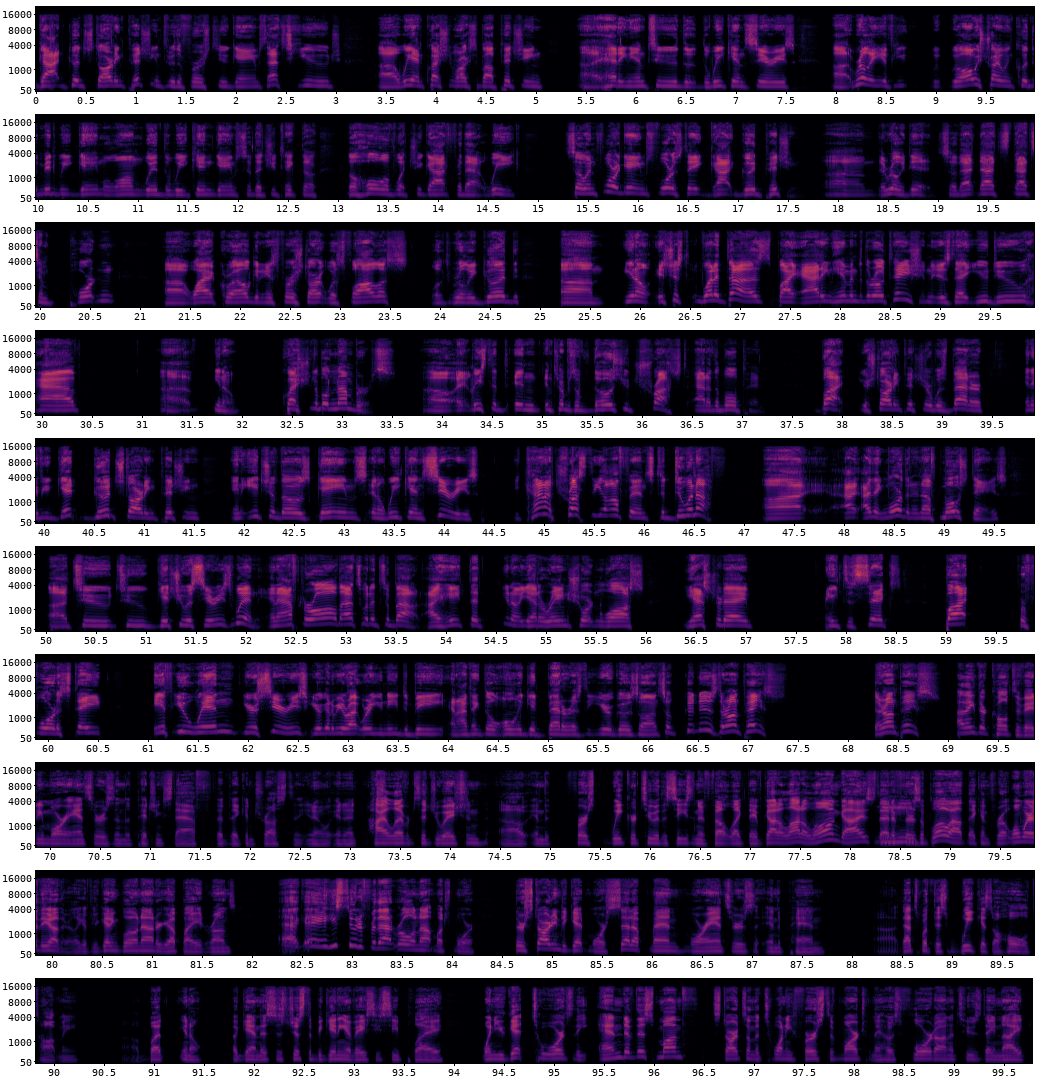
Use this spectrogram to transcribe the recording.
got good starting pitching through the first two games. That's huge. Uh, we had question marks about pitching uh, heading into the, the weekend series. Uh, really, if you we, we always try to include the midweek game along with the weekend game so that you take the the whole of what you got for that week. So in four games, Florida State got good pitching. Um, they really did. So that that's that's important. Uh, Wyatt Crowell getting his first start was flawless. Looked really good. Um, you know, it's just what it does by adding him into the rotation is that you do have, uh, you know, questionable numbers, uh, at least in in terms of those you trust out of the bullpen. But your starting pitcher was better, and if you get good starting pitching in each of those games in a weekend series, you kind of trust the offense to do enough. Uh, I, I think more than enough most days uh, to to get you a series win. And after all, that's what it's about. I hate that you know you had a rain shortened loss yesterday, eight to six, but for Florida State, if you win your series, you're going to be right where you need to be, and I think they'll only get better as the year goes on. So good news, they're on pace. They're on pace. I think they're cultivating more answers in the pitching staff that they can trust. You know, in a high leverage situation, uh, in the first week or two of the season, it felt like they've got a lot of long guys that Mhm. if there's a blowout, they can throw it one way or the other. Like if you're getting blown out or you're up by eight runs, eh, hey, he's suited for that role and not much more. They're starting to get more setup men, more answers in the pen. Uh, that's what this week as a whole taught me. Uh, but you know, again, this is just the beginning of ACC play. When you get towards the end of this month, it starts on the 21st of March when they host Florida on a Tuesday night.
